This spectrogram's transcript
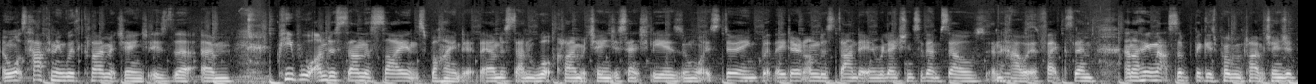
And what's happening with climate change is that um, people understand the science behind it. They understand what climate change essentially is and what it's doing, but they don't understand it in relation to themselves and how it affects them. And I think that's the biggest problem with climate change. And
